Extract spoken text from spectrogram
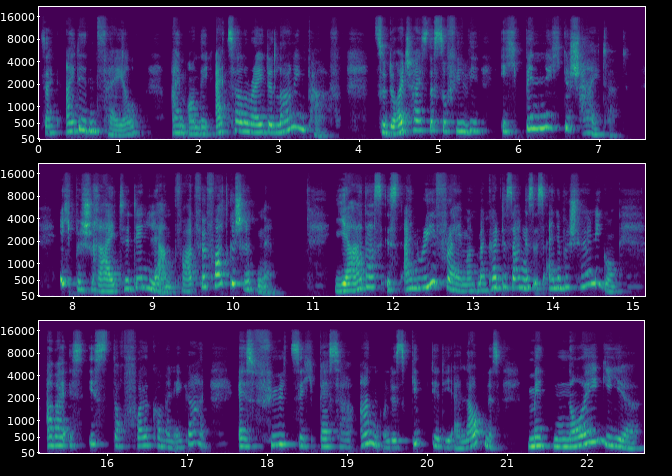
sagt, I didn't fail, I'm on the accelerated learning path. Zu Deutsch heißt es so viel wie, ich bin nicht gescheitert. Ich beschreite den Lernpfad für Fortgeschrittene. Ja, das ist ein Reframe und man könnte sagen, es ist eine Beschönigung, aber es ist doch vollkommen egal. Es fühlt sich besser an und es gibt dir die Erlaubnis, mit Neugier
